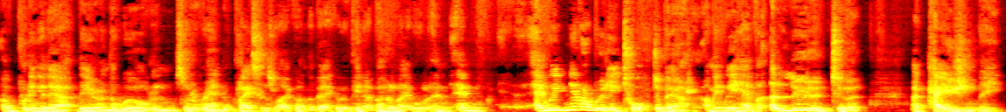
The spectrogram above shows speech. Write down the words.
of putting it out there in the world in sort of random places, like on the back of a peanut butter label, and and and we've never really talked about it. I mean, we have alluded to it occasionally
